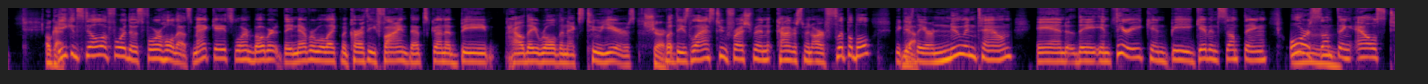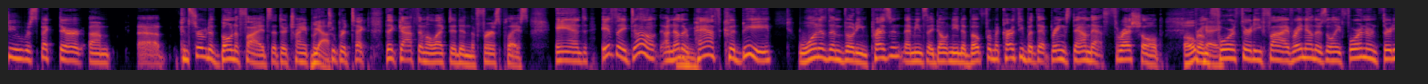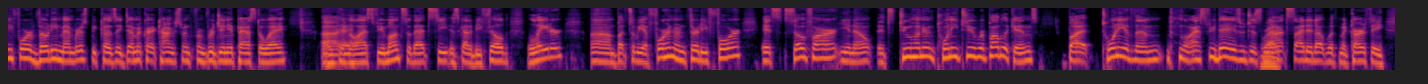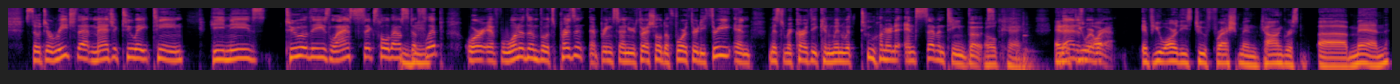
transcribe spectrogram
Okay. He can still afford those four holdouts. Matt Gaetz, Lauren Boebert, they never will like McCarthy. Fine. That's going to be how they roll the next two years. Sure. But these last two freshmen congressmen are flippable because Yeah. they are new in town and they, in theory, can be given something or Mm. something else to respect their, um, uh, conservative bona fides that they're trying to, Yeah. to protect that got them elected in the first place. And if they don't, another Mm. path could be one of them voting present. That means they don't need to vote for McCarthy, but that brings down that threshold from 435. Right now, there's only 434 voting members because a Democrat congressman from Virginia passed away. Uh, Okay. in the last few months, so that seat has got to be filled later. Um, but so we have 434. It's so far, you know, it's 222 Republicans, but 20 of them the last few days have just Right. not sided up with McCarthy. So to reach that magic 218, he needs two of these last six holdouts to Mhm. flip, or if one of them votes present, that brings down your threshold to 433, and Mr. McCarthy can win with 217 votes. Okay. And That is where are, we're at. If you are these two freshman Congress uh, men,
